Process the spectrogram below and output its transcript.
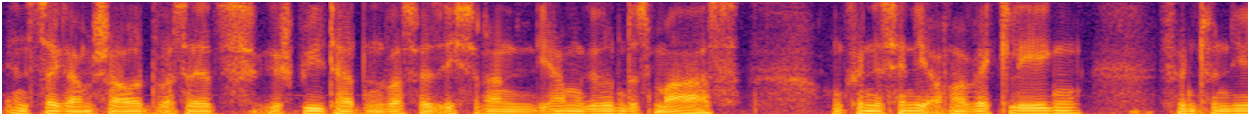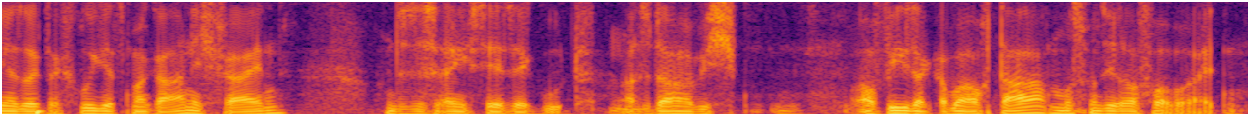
Instagram schaut, was er jetzt gespielt hat und was weiß ich, sondern die haben ein gesundes Maß und können das Handy auch mal weglegen für ein Turnier. Sagt, da gucke ich jetzt mal gar nicht rein. Und das ist eigentlich sehr, sehr gut. Mhm. Also da habe ich, auch wie gesagt, aber auch da muss man sich darauf vorbereiten.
